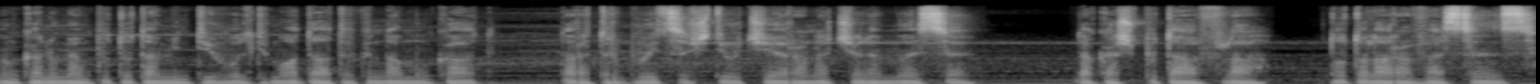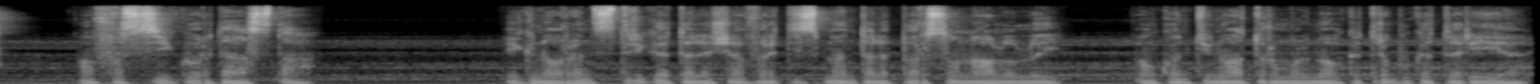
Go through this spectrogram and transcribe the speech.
Încă nu mi-am putut aminti ultima dată când am mâncat, dar a trebuit să știu ce era în acele mese. Dacă aș putea afla, totul ar avea sens. Am fost sigur de asta. Ignorând strigătele și avertismentele personalului, am continuat drumul meu către bucătărie.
